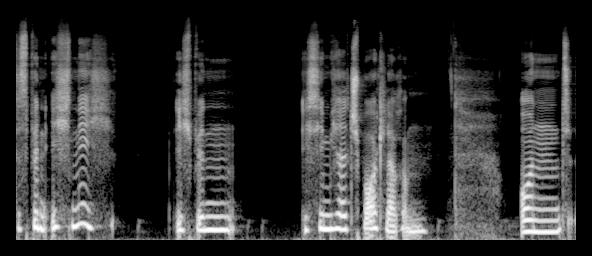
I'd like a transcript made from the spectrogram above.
das bin ich nicht. Ich bin, ich sehe mich als Sportlerin. Und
